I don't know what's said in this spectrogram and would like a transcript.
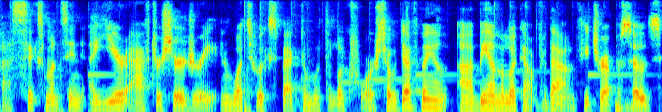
uh, six months in, a year after surgery, and what to expect and what to look for. So definitely uh, be on the lookout for that in future episodes.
